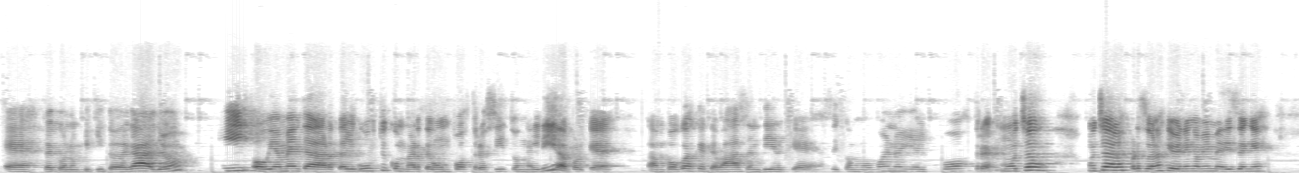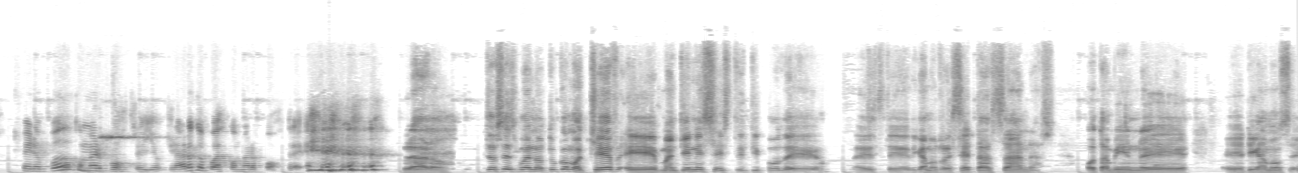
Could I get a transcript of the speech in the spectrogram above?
este, con un piquito de gallo y obviamente darte el gusto y comerte un postrecito en el día, porque tampoco es que te vas a sentir que así como, bueno, y el postre. Muchas, muchas de las personas que vienen a mí me dicen es, pero ¿puedo comer postre? yo, claro que puedes comer postre. Claro. Entonces, bueno, tú como chef eh, mantienes este tipo de, este, digamos, recetas sanas o también, eh, eh, digamos,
